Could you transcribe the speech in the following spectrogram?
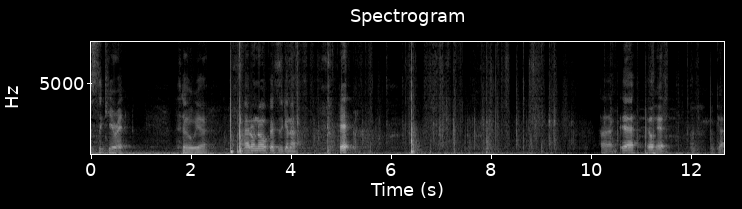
secure it. So yeah, I don't know if this is gonna hit. Uh, yeah, it'll hit. Okay.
